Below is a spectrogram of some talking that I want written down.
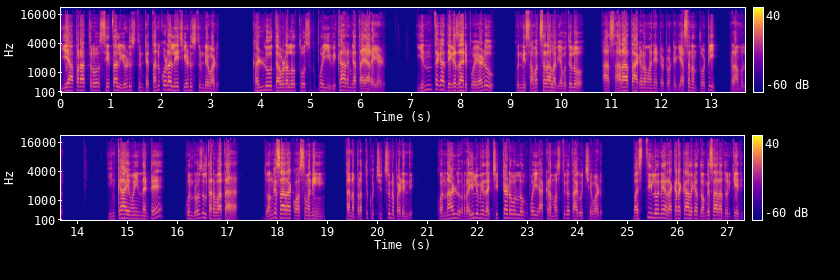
ఏ అపరాత్రో సీతాలు ఏడుస్తుంటే తను కూడా లేచి ఏడుస్తుండేవాడు. కళ్ళు దవడలో తోసుకుపోయి వికారంగా తయారయ్యాడు. ఇంతగా దిగజారిపోయాడు కొన్ని సంవత్సరాల వ్యవధిలో ఆ సారా తాగడం అనేటటువంటి వ్యసనంతోటి రాములు. ఇంకా ఏమైందంటే కొన్ని రోజుల తర్వాత దొంగసారా కోసమని తన బ్రతుకు చిచ్చున పడింది. కొన్నాళ్ళు రైలు మీద చిట్టడవుల్లోకి పోయి అక్కడ మస్తుగా తాగొచ్చేవాడు. బస్తీలోనే రకరకాలుగా దొంగసారా దొరికేది.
